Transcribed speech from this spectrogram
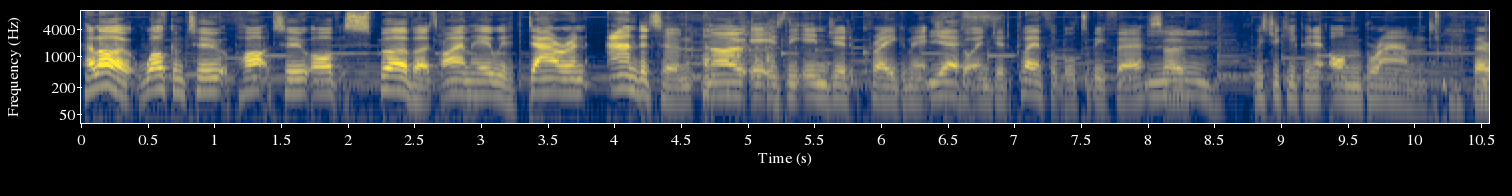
Hello, welcome to part two of Spurvert. I am here with Darren Anderton. No, it is the injured Craig Mitch. Yes. Got injured playing football, to be fair. So at least you're keeping it on brand. Very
